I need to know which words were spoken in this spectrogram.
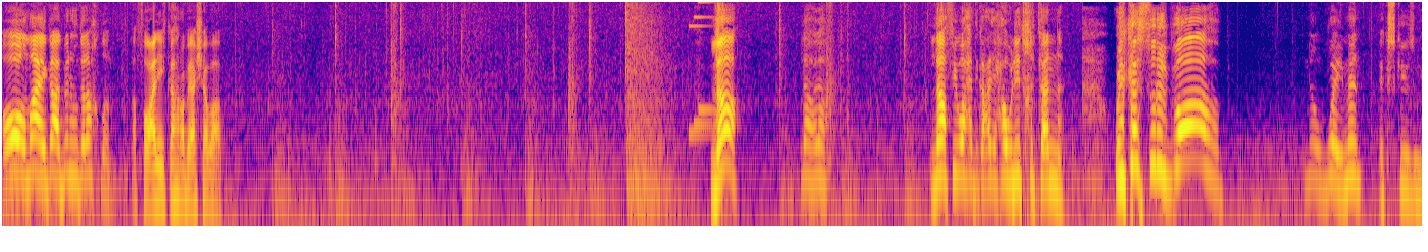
oh my god من هو ذا الأخضر؟ طفوا علي الكهرباء يا شباب. لا! لا لا. لا في واحد قاعد يحاول يدخل كأنه ويكسر الباب. No way man excuse me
